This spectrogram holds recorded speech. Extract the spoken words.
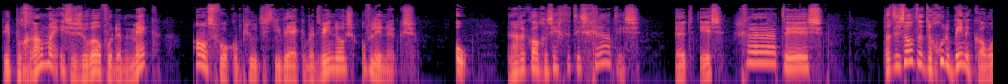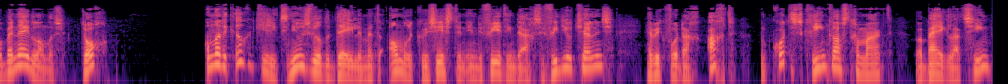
Dit programma is er zowel voor de Mac als voor computers die werken met Windows of Linux. En had ik al gezegd het is gratis. Het is gratis. Dat is altijd een goede binnenkomen bij Nederlanders, toch? Omdat ik elke keer iets nieuws wilde delen met de andere cursisten in de 14-daagse video challenge, heb ik voor dag 8 een korte screencast gemaakt waarbij ik laat zien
